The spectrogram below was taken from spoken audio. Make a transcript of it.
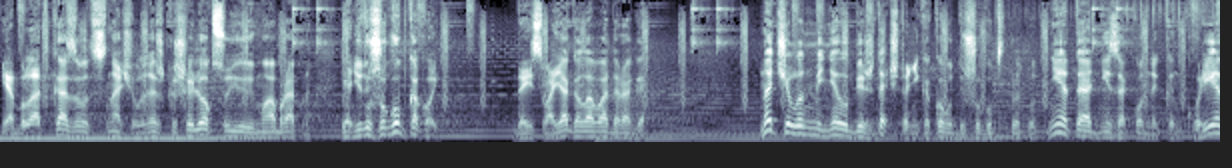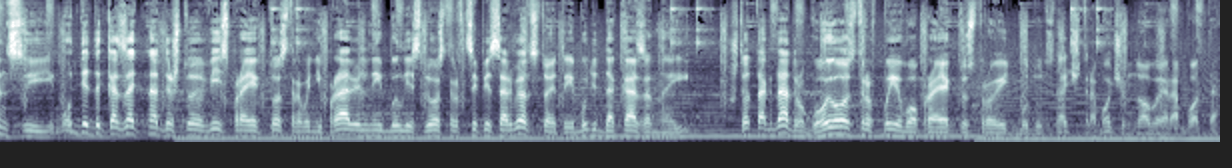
Я был отказываться начал, даже кошелек сую ему обратно. Я не душегуб какой. Да и своя голова дорога. Начал он меня убеждать, что никакого душегубства тут нет, и одни законы конкуренции. Ему для доказать надо, что весь проект острова неправильный был. Если остров цепи сорвется, то это и будет доказано. И что тогда другой остров по его проекту строить будут. Значит, рабочим новая работа.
